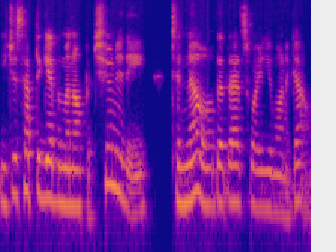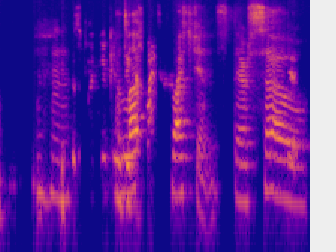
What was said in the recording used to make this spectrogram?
You just have to give them an opportunity to know that that's where you want to go. Mm-hmm. You can I love questions. They're so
